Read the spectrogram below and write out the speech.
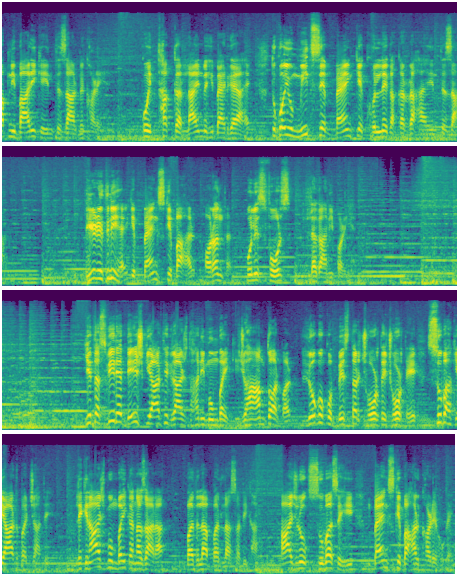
अपनी बारी के इंतज़ार में खड़े हैं। कोई थक कर लाइन में ही बैठ गया है तो कोई उम्मीद से बैंक के खुलने का कर रहा है इंतज़ार। भीड़ इतनी है कि बैंक्स के बाहर और अंदर पुलिस फोर्स लगानी पड़ी है। ये तस्वीर है देश की आर्थिक राजधानी मुंबई की, जहाँ आमतौर पर लोगों को बिस्तर छोड़ते छोड़ते सुबह के आठ बज जाते हैं। लेकिन आज मुंबई का नज़ारा बदला बदला सा दिखा। आज लोग सुबह से ही बैंक्स के बाहर खड़े हो गए।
